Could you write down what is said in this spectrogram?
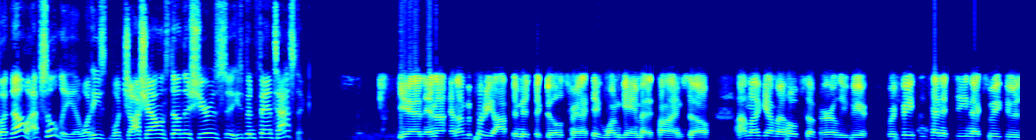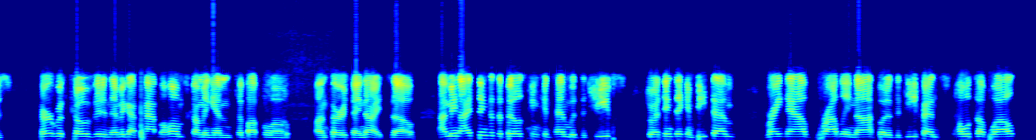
But no, absolutely, uh, what he's what Josh Allen's done this year is uh, he's been fantastic. Yeah, and I, and I'm a pretty optimistic Bills fan. I take one game at a time, so I'm gonna get my hopes up early. We're we're facing Tennessee next week, who's hurt with COVID, and then we got Pat Mahomes coming in to Buffalo on Thursday night. So, I mean, I think that the Bills can contend with the Chiefs. Do I think they can beat them right now? Probably not. But if the defense holds up well,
